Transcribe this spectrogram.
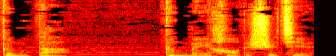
更大、更美好的世界。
